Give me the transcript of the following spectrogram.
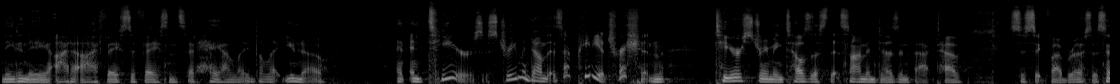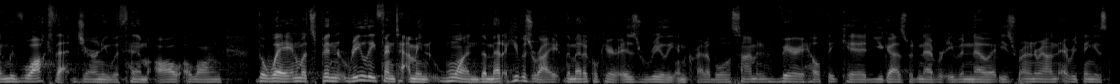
knee to knee, eye to eye, face to face, and said, Hey, I laid to let you know. And, and tears streaming down. It's our pediatrician tears streaming tells us that Simon does, in fact, have cystic fibrosis. And we've walked that journey with him all along the way. And what's been really fantastic, I mean, one, the med- he was right. The medical care is really incredible. Simon, very healthy kid. You guys would never even know it. He's running around. Everything has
